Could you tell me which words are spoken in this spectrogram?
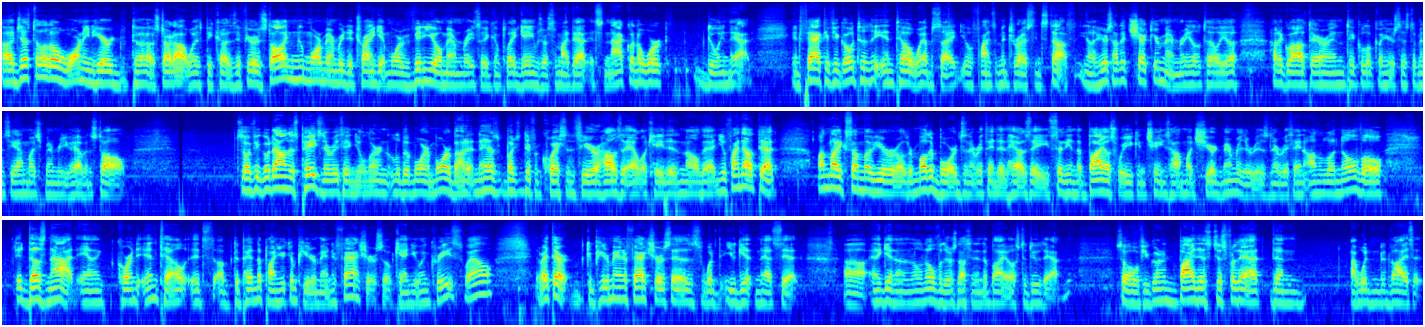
Uh, just a little warning here to start out with because if you're installing more memory to try and get more video memory so you can play games or something like that, it's not going to work doing that. In fact, if you go to the Intel website, you'll find some interesting stuff. You know, here's how to check your memory. It'll tell you how to go out there and take a look on your system and see how much memory you have installed. So if you go down this page and everything, you'll learn a little bit more and more about it. And it has a bunch of different questions here. How's it allocated and all that. And you'll find out that unlike some of your other motherboards and everything that has a setting in the BIOS where you can change how much shared memory there is and everything, on Lenovo it does not. And according to Intel, it's uh, dependent upon your computer manufacturer. So can you increase? Well, right there, computer manufacturer says what you get and that's it. Uh, and again, on Lenovo, there's nothing in the BIOS to do that. So if you're going to buy this just for that, then I wouldn't advise it.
